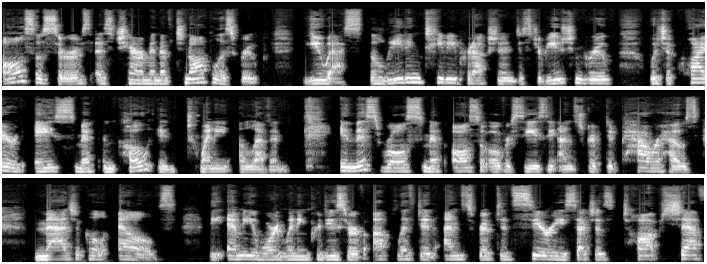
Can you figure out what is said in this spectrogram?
also serves as chairman of Tinopolis Group, US, the leading TV production and distribution group, which acquired A. Smith & Co. in 2011. In this role, Smith also oversees the unscripted powerhouse Magical Elves, the Emmy Award winning producer of uplifted unscripted series such as Top Chef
